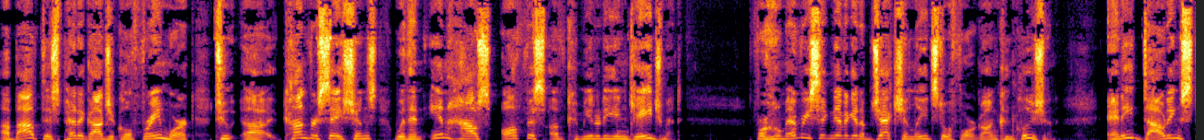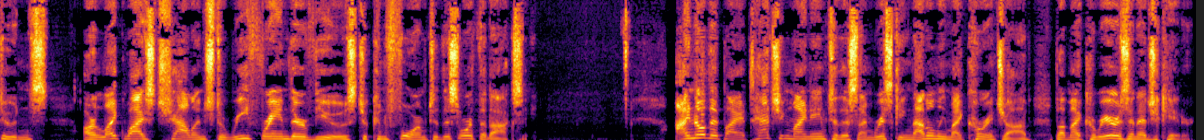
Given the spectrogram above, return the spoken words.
about this pedagogical framework to uh, conversations with an in-house Office of Community Engagement, for whom every significant objection leads to a foregone conclusion. Any doubting students are likewise challenged to reframe their views to conform to this orthodoxy. I know that by attaching my name to this, I'm risking not only my current job, but my career as an educator,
